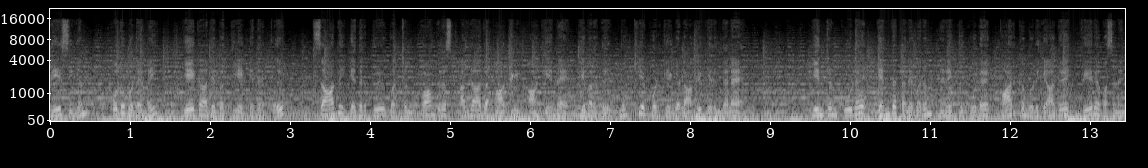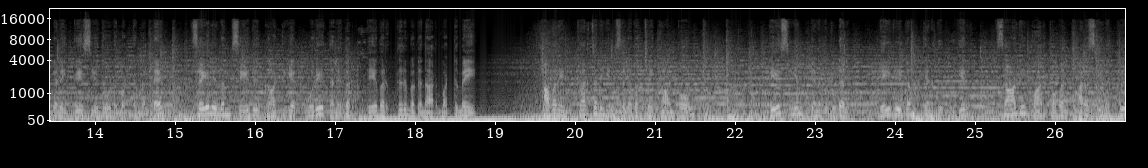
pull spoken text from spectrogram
தேசியம் பொதுவுடைமை ஏகாதிபத்திய எதிர்ப்பு சாதி எதிர்ப்பு மற்றும் காங்கிரஸ் அல்லாத ஆட்சி ஆகியன இவரது முக்கிய கொள்கைகளாக இருந்தன. இன்றும் கூட எந்த தலைவரும் நினைத்து கூட பார்க்க முடியாத. வீர வசனங்களை பேசியதோடு மட்டுமல்ல செயலிலும் செய்து காட்டிய ஒரே தலைவர் தேவர் திருமகனார் மட்டுமே. அவரின் கர்த்தனையின் சிலவற்றை காண்போம். தேசியம் எனது உடல் தெய்வீகம் எனது உயிர் சாதி பார்ப்பவன் அரசியலுக்கு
